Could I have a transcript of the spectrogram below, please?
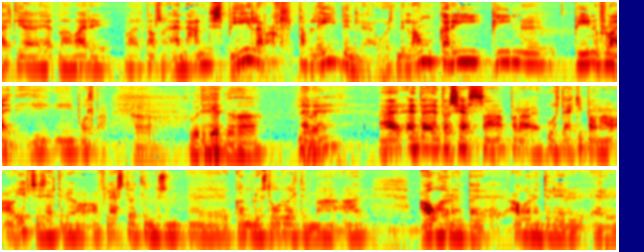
held ég að hérna, væri, væri dansa, en hann spilar alltaf leiðinlega veist, mér langar í pínu, pínu flæði í, í bolta. Já, þú veit ekki einnig um það? Nei, nei, það er enda, enda sérst það bara, þú veist, ekki bara á, á Ipsis heldur á, á flestu öllum þessum uh, gömlu stórveldum að, áhörendur eru, eru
